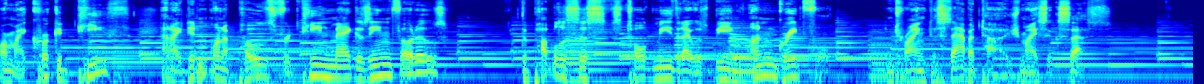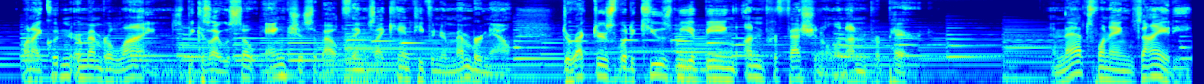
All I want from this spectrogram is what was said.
or my crooked teeth and I didn't want to pose for teen magazine photos, the publicists told me that I was being ungrateful and trying to sabotage my success. When I couldn't remember lines because I was so anxious about things I can't even remember now, directors would accuse me of being unprofessional and unprepared. And that's when anxiety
